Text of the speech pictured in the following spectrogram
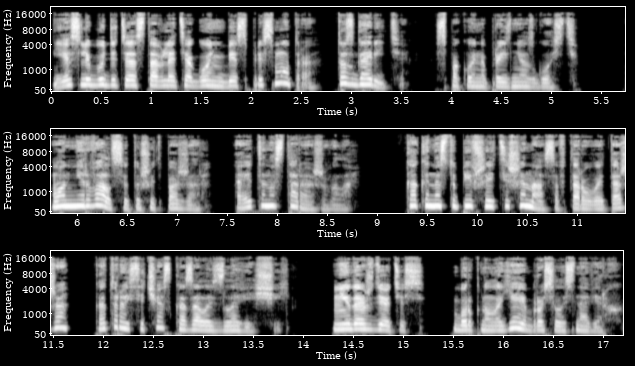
Если будете оставлять огонь без присмотра, то сгорите», — спокойно произнес гость. Он не рвался тушить пожар, а это настораживало. Как и наступившая тишина со второго этажа, которая сейчас казалась зловещей. «Не дождётесь», — буркнула я и бросилась наверх.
